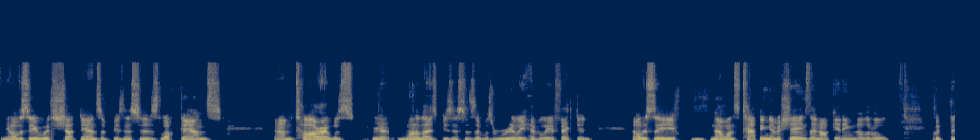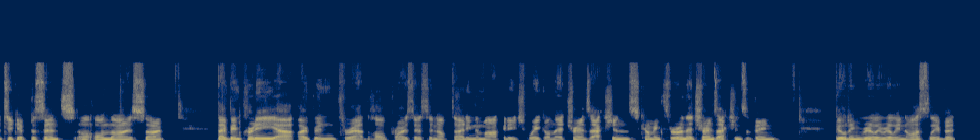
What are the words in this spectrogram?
You know, obviously with shutdowns of businesses, lockdowns, um, Tyro was you know one of those businesses that was really heavily affected. Obviously, if no one's tapping their machines, they're not getting the little clip the ticket percents on those. So they've been pretty uh, open throughout the whole process in updating the market each week on their transactions coming through, and their transactions have been building really, really nicely. But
